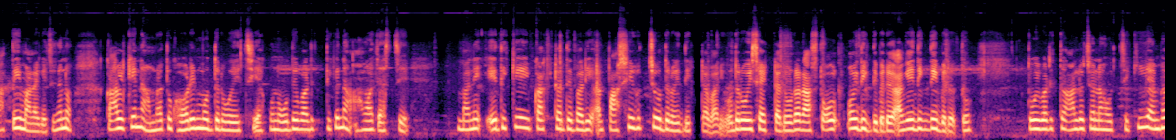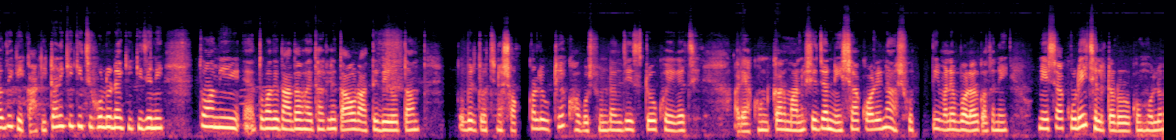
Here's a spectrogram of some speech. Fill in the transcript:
রাতেই মারা গেছে, জানো? কালকে না আমরা তো ঘরের মধ্যে রয়েছি, এখন ওদের বাড়ির থেকে না আওয়াজ আসছে। মানে এদিকে এই কাকিটাদের বাড়ি আর পাশে হচ্ছে ওদের ওই দিকটা বাড়ি, ওদের ওই সাইডটাতে ওরা রাস্তা ওই দিক দিয়ে বেরোয়, আগে এই দিক দিয়ে বেরোতো। তো ওই বাড়িতে আলোচনা হচ্ছে, কি আমি ভাবছি কি কাকিটার কি কিছু হলো নাকি, কি জানি? তো আমি, তোমাদের দাদা ভাই থাকলে তাও রাতে বেরোতাম। তো বেরোতে পারছি না। সকালে উঠে খবর শুনলাম যে স্ট্রোক হয়ে গেছে। আর এখনকার মানুষের যা নেশা করে না, সত্যি মানে বলার কথা নেই। নেশা করেই ছেলেটার ওরকম হলো।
